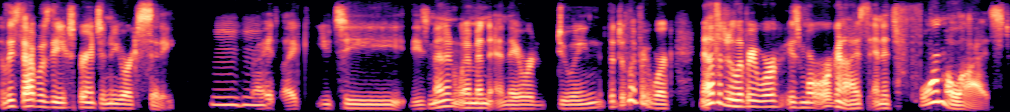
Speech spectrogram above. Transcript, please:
At least that was the experience in New York City mm-hmm. right? Like you'd see these men and women, and they were doing the delivery work. Now the delivery work is more organized and it's formalized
